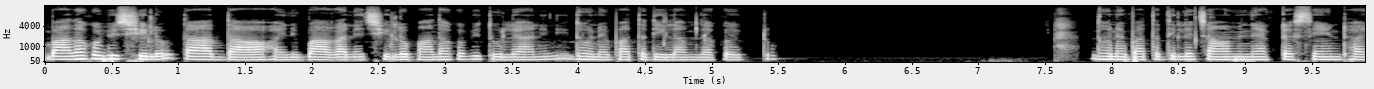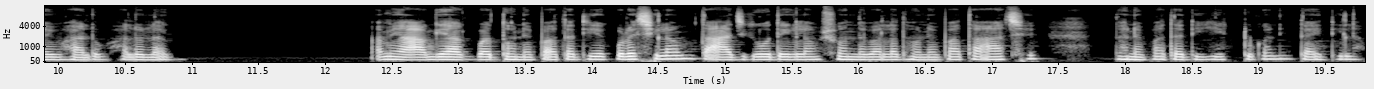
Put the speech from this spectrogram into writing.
বাঁধাকপি ছিল, তা আর দেওয়া হয়নি। বাগানে ছিল, বাঁধাকপি তুলে আনিনি, ধনে পাতা দিলাম, দেখো একটু। ধনে পাতা দিলে চাউমিনে একটা সেন্ট হয়, ভালো ভালো লাগে। আমি আগে একবার ধনে পাতা দিয়ে করেছিলাম, তা আজকেও দেখলাম সন্ধ্যেবেলা ধনে পাতা আছে, ধনে পাতা দিয়ে একটুখানি তাই দিলাম।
